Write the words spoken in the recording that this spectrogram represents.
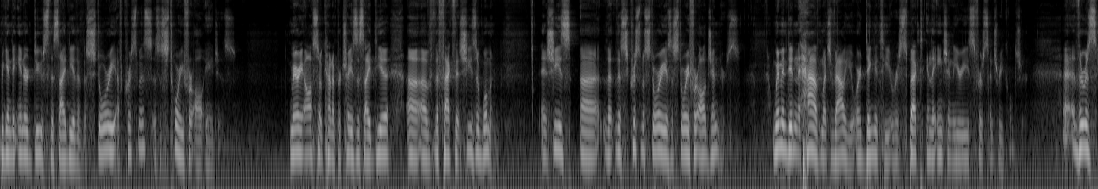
began to introduce this idea that the story of Christmas is a story for all ages. Mary also kind of portrays this idea uh, of the fact that she's a woman. And she's, uh, that this Christmas story is a story for all genders. Women didn't have much value or dignity or respect in the ancient Near East first century culture. Uh, there was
